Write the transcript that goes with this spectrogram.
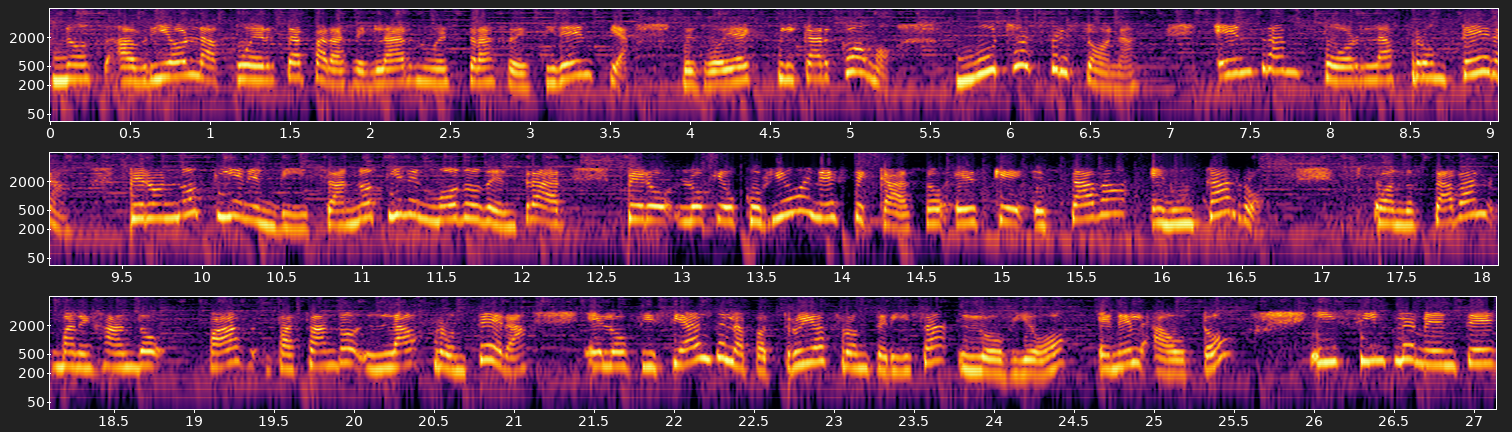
nos abrió la puerta para arreglar nuestra residencia. Les voy a explicar cómo. Muchas personas entran por la frontera, pero no tienen visa, no tienen modo de entrar, pero lo que ocurrió en este caso es que estaba en un carro. Cuando estaban manejando pas- pasando la frontera, el oficial de la patrulla fronteriza lo vio en el auto y simplemente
